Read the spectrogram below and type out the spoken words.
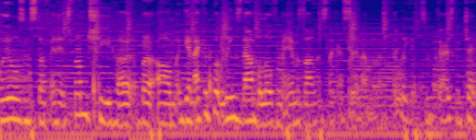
oils and stuff, and it's from Tree Hut. But um, again, I can put links down below from Amazon, because like I said, I'm an affiliate, so you guys can check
